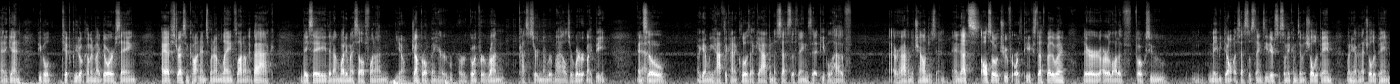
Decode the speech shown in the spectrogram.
and again people typically don't come in my door saying I have stress incontinence when I'm laying flat on my back they say that I'm wetting myself when I'm, you know, jump roping or, or going for a run past a certain number of miles or whatever it might be. And Yeah. so, again, we have to kind of close that gap and assess the things that people have are having the challenges in. And that's also true for orthopedic stuff, by the way. There are a lot of folks who maybe don't assess those things either. So somebody comes in with shoulder pain when you're having that shoulder pain,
